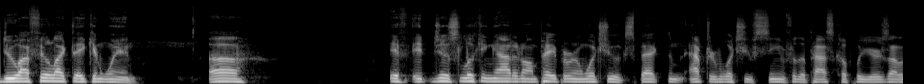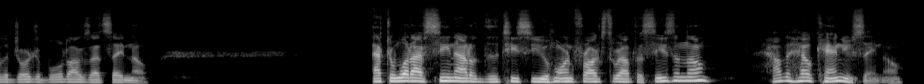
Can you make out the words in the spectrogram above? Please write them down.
Do I feel like they can win? Uh, if it just looking at it on paper and what you expect, and after what you've seen for the past couple years out of the Georgia Bulldogs, I'd say no. After what I've seen out of the TCU Horn Frogs throughout the season, though, how the hell can you say no?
